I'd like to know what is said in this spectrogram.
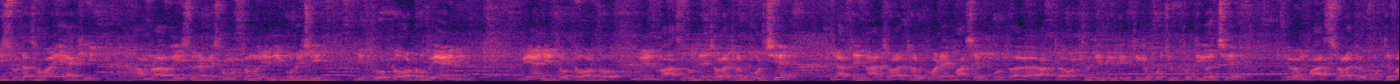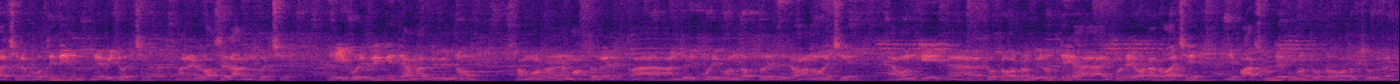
ইস্যুটা সবাই একই। আমরা ইস্যুটাকে সমর্থন ওই জন্যই করেছি যে টোটো অটো বেআইনি। বেআইনি টোটো, অটো মেন বাস রুটে চলাচল করছে। যাতে না চলাচল করে বাসে অর্থনৈতিক দিক থেকে প্রচুর ক্ষতি হচ্ছে এবং বাস চলাচল করতে পারছে না। প্রতিদিন ডেবিট হচ্ছে মানে লসে রান করছে। এই পরিপ্রেক্ষিতে আমরা বিভিন্ন সংগঠনের মাধ্যমে আঞ্চলিক পরিবহন দপ্তরে জানানো হয়েছে। এমনকি টোটো, অটোর বিরুদ্ধে হাইকোর্টের অর্ডারও আছে যে বাস রুটে কোনো টোটো, অটো চলবে না।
